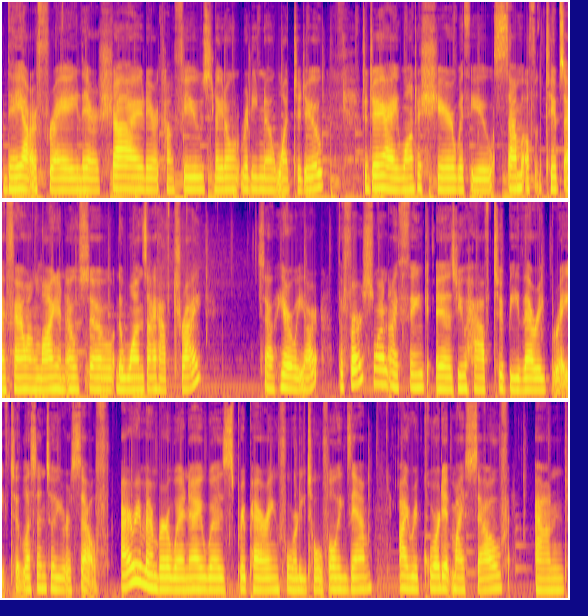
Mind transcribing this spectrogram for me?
they are afraid, they're shy, they're confused, they don't really know what to do. Today, I want to share with you some of the tips I found online and also the ones I have tried. So, here we are. The first one I think is you have to be very brave to listen to yourself. I remember when I was preparing for the TOEFL exam, I recorded myself and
